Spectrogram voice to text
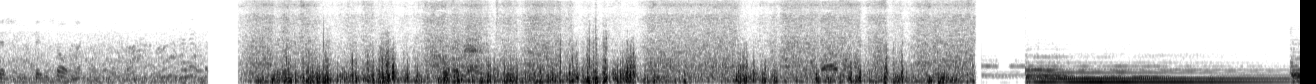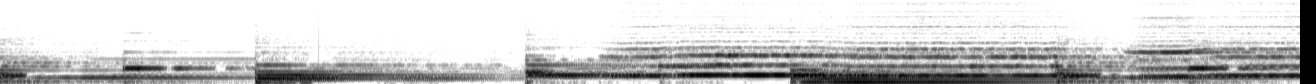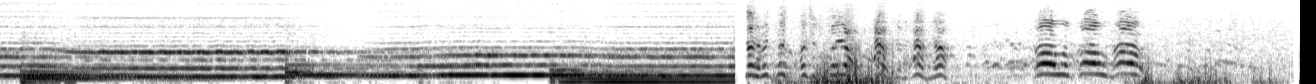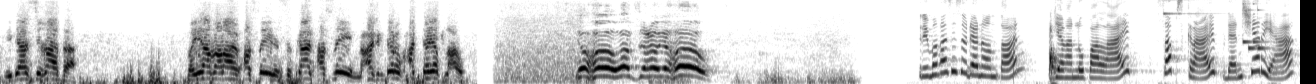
Oh, but it's, it's sold, نداء استغاثة فياض رايح حصين السكان حصين معاك الدرك حتى يطلعوا يوهو افزعوا يوهو Terima kasih sudah nonton. Jangan lupa like, subscribe, dan share ya.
